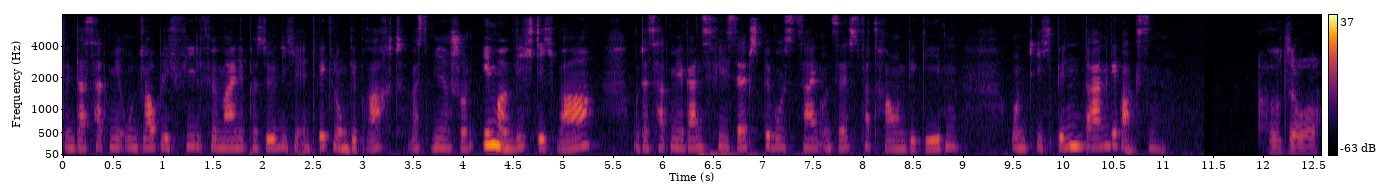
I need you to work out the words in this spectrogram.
denn das hat mir unglaublich viel für meine persönliche Entwicklung gebracht, was mir schon immer wichtig war und das hat mir ganz viel Selbstbewusstsein und Selbstvertrauen gegeben und ich bin dran gewachsen. Also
